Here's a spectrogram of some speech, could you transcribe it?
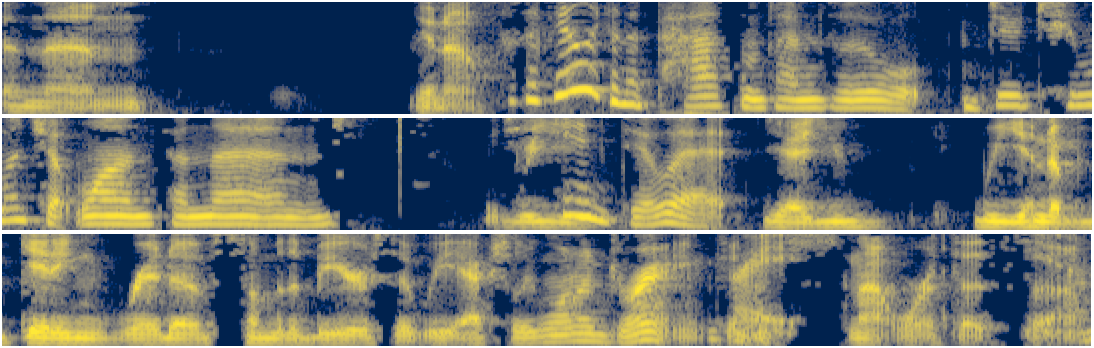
and then You know, Because I feel like in the past, sometimes we will do too much at once and then we just We- can't do it. yeah, you we end up getting rid of some of the beers that we actually want to drink. and Right. It's not worth it. So Yeah.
